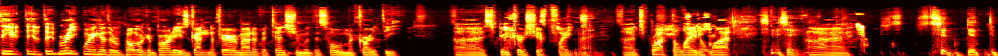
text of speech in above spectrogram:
the, the right wing of the Republican Party has gotten a fair amount of attention with this whole McCarthy uh, speakership fight. Right. Uh, it's brought to light a lot. So, uh, so the, the,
